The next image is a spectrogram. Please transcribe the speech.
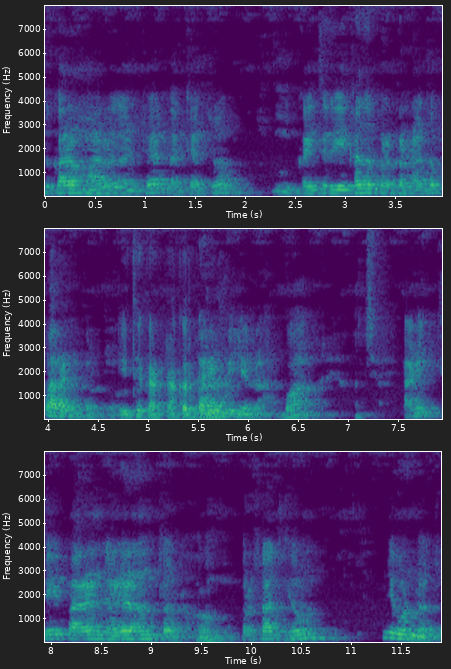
तुकाराम महाराजांच्या गाथ्याचं अं, काहीतरी एखादं प्रकरणाचं पारायण करतो. इथे का टाकर हा. अच्छा. आणि ते पारायण झाल्यानंतर हो. प्रसाद घेऊन निघून जातो.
